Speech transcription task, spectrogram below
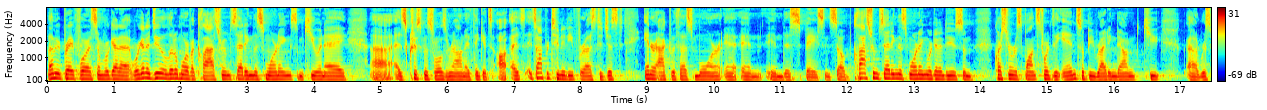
let me pray for us, and we're gonna we're gonna do a little more of a classroom setting this morning, some Q and A uh, as Christmas rolls around. I think it's, uh, it's, it's opportunity for us to just interact with us more in, in, in this space. And so, classroom setting this morning, we're gonna do some question and response towards the end. So be writing down Q, uh, res,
